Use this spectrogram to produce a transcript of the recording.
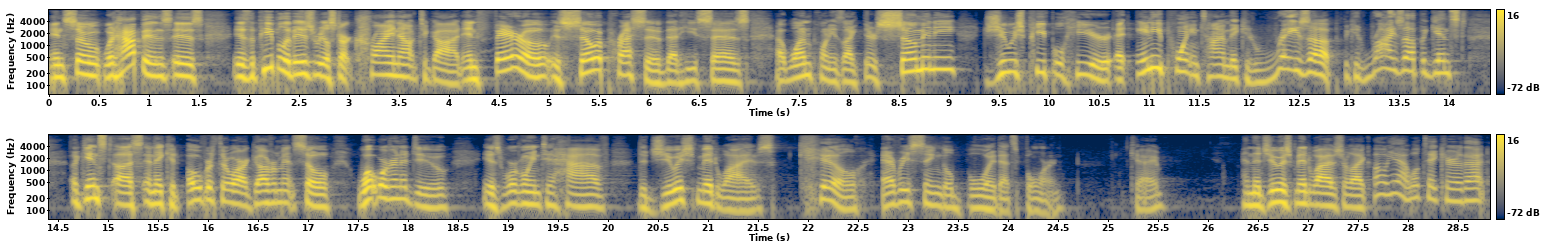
and so what happens is is the people of israel start crying out to god and pharaoh is so oppressive that he says at one point he's like there's so many Jewish people here, at any point in time, they could raise up, they could rise up against, against us and they could overthrow our government. So, what we're going to do is we're going to have the Jewish midwives kill every single boy that's born. Okay? And the Jewish midwives are like, oh, yeah, we'll take care of that.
